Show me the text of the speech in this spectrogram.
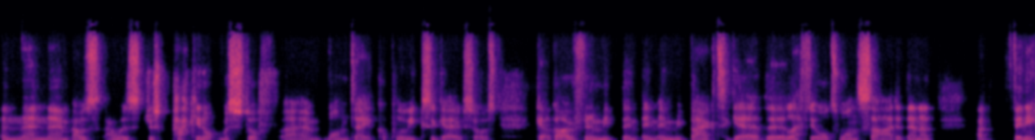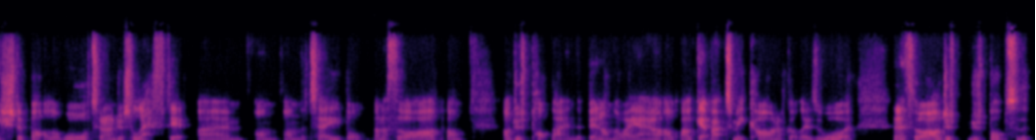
And then um, I was I was just packing up my stuff um, one day a couple of weeks ago. So I was got, got everything in my in, in, in my bag together, left it all to one side, and then I I'd finished a bottle of water and I just left it um, on on the table. And I thought, oh, I'll, I'll I'll just pop that in the bin on the way out. I'll, I'll get back to my car and I've got loads of water. And I thought, oh, I'll just just bob to the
